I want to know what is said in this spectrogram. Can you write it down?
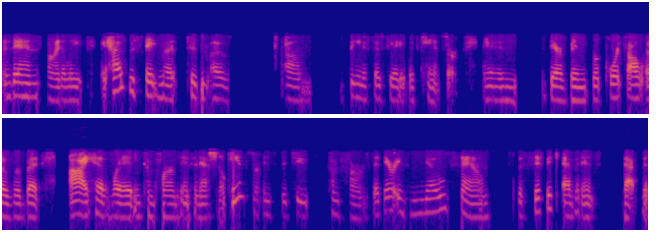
And then finally, it has the stigmatism of um, being associated with cancer. And there have been reports all over, but I have read and confirmed that the National Cancer Institute confirms that there is no sound specific evidence that the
